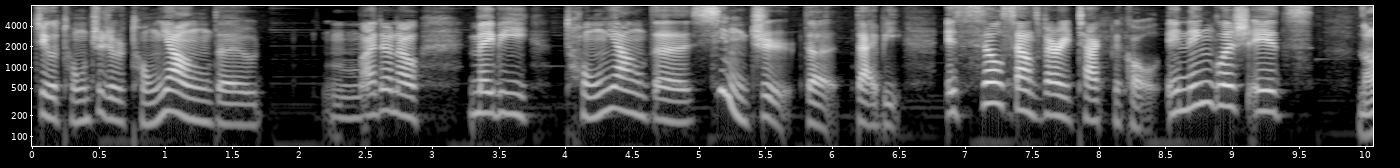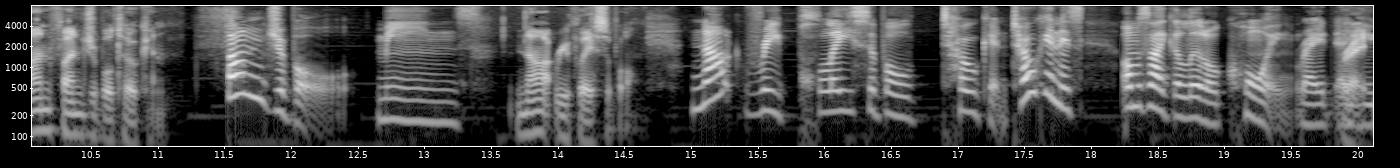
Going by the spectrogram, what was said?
这个同质就是同样的， 嗯，I don't know, maybe 同样的性质的代币。It still sounds very technical. In English, it's Non fungible token, fungible means not replaceable. not replaceable token. Token is almost like a little coin, right? That Right. you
